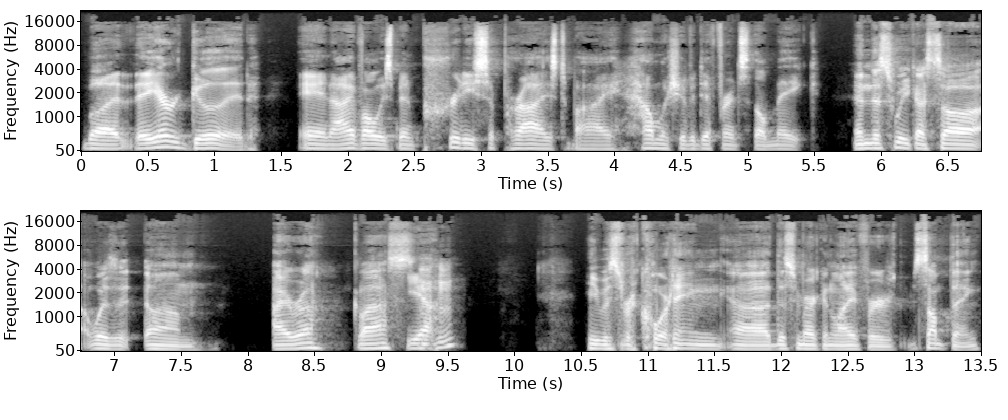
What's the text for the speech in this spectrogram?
but they are good. And I've always been pretty surprised by how much of a difference they'll make. And this week I saw was it um Ira Glass? Yeah. Mhm. He was recording uh This American Life or something,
